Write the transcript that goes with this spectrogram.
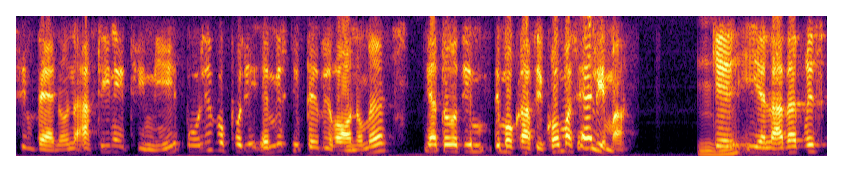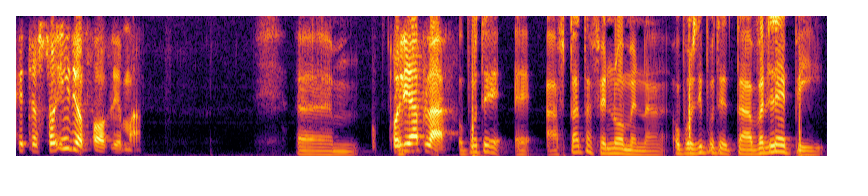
συμβαίνουν, αυτή είναι η τιμή που λίγο πολύ εμείς την πληρώνουμε για το δημογραφικό μας ελλειμμα Και η Ελλάδα βρίσκεται στο ίδιο πρόβλημα. Πολύ απλά. Οπότε ε, αυτά τα φαινόμενα οπωσδήποτε τα βλέπει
